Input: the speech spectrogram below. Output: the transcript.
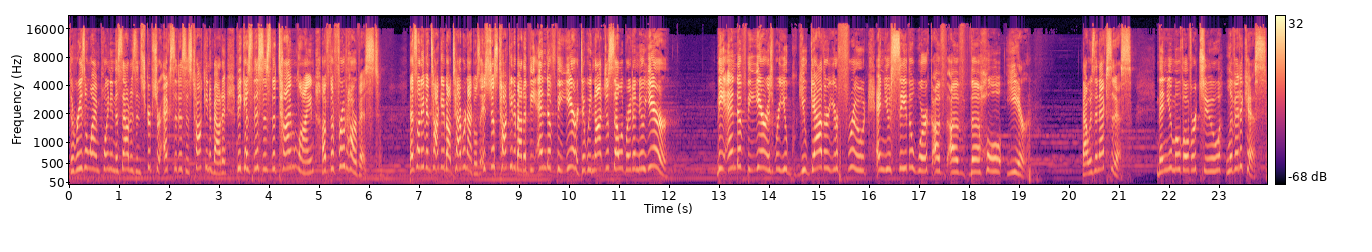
The reason why I'm pointing this out is in scripture, Exodus is talking about it because this is the timeline of the fruit harvest. That's not even talking about tabernacles, it's just talking about at the end of the year. Did we not just celebrate a new year? The end of the year is where you, you gather your fruit and you see the work of, of the whole year. That was in Exodus. Then you move over to Leviticus.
